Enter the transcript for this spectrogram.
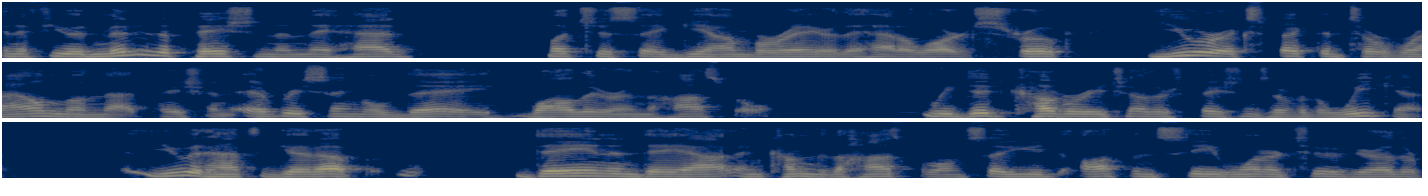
And if you admitted a patient and they had, let's just say Guillain-Barré or they had a large stroke, you were expected to round on that patient every single day while they were in the hospital. We did cover each other's patients over the weekend. You would have to get up day in and day out and come to the hospital. And so you'd often see one or two of your other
